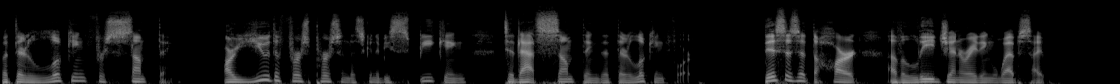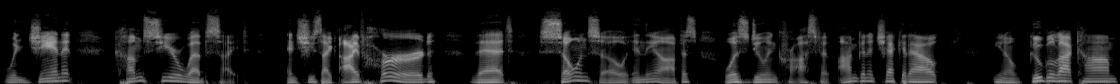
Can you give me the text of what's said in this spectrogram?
but they're looking for something. Are you the first person that's going to be speaking to that something that they're looking for? This is at the heart of a lead generating website when Janet comes to your website and she's like, I've heard that so and so in the office was doing CrossFit. I'm going to check it out. You know, google.com,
